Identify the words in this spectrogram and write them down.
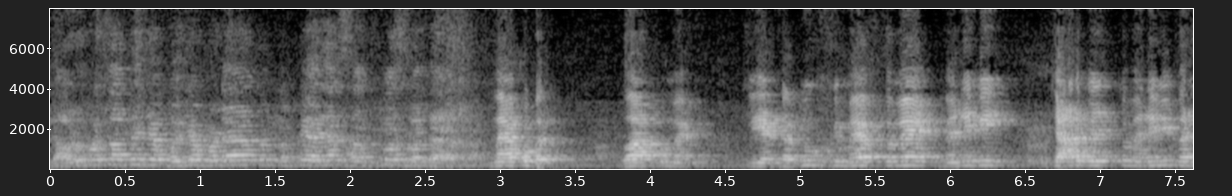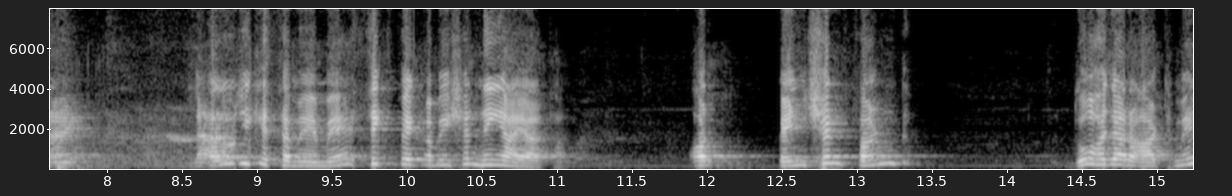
लालू प्रसाद ने जब बजट बढ़ाया तो नब्बे हज़ार सरप्लस बताया मैं आपको बता वो आपको मैं क्लियर कर दूँ क्योंकि मैं उस समय मैंने भी चार बजे तो मैंने भी बनाए। लालू जी के समय में सिक्स पे कमीशन नहीं आया था। और पेंशन फंड 2008 में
